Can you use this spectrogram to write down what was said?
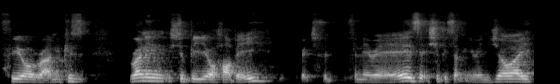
for your run because running should be your hobby which for, for Nira is. It should be something you enjoy.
